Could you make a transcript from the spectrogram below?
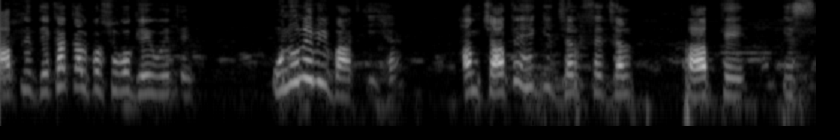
आपने देखा कल परसों वो गए हुए थे। उन्होंने भी बात की है। हम चाहते हैं कि जल्द से जल्द आपके इस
